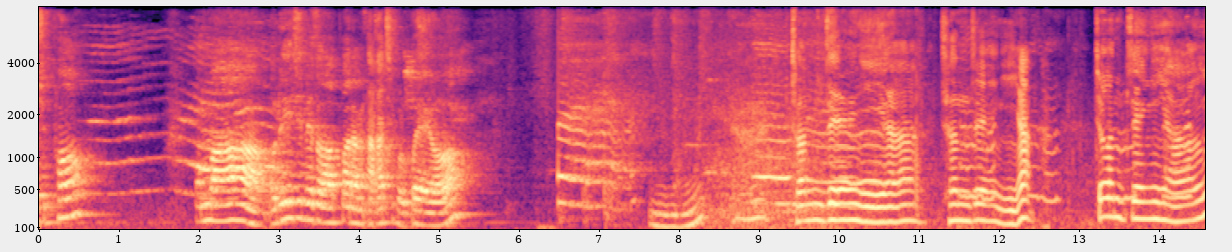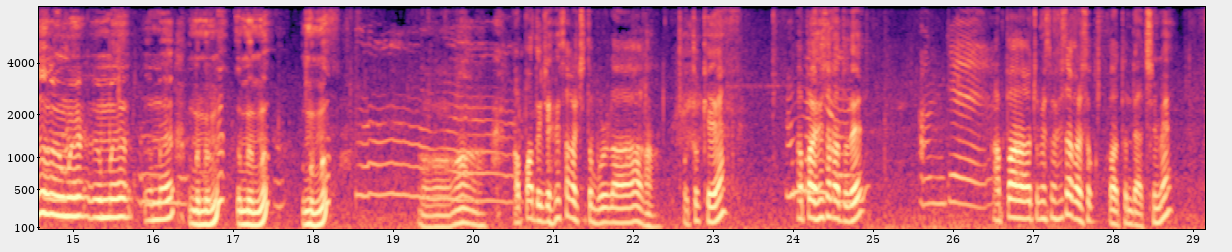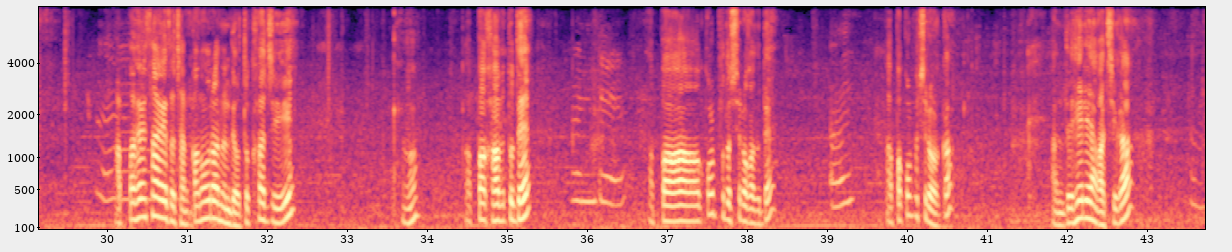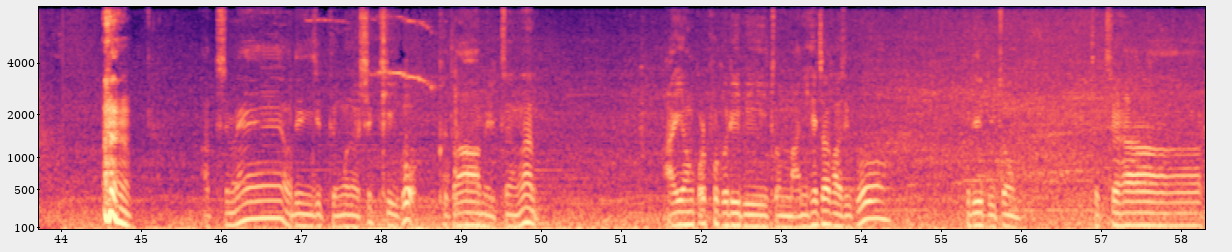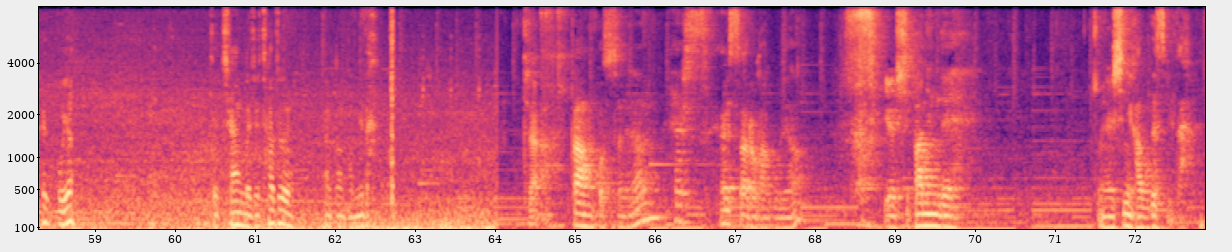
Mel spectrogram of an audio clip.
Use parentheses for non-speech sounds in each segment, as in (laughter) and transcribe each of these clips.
싶어? 엄마 어린이집에서 아빠랑 다 같이 볼 거예요. 음. 전쟁이야, 전쟁이야, 전쟁이야. 으무 으무 으무 으무무 으무무 으무무. 어, 아빠도 이제 회사 갈지도 몰라. 어떡해? 아빠 회사 가도 돼? 안 돼. 아빠 좀 있으면 회사 갈 것 같은데 아침에? 아빠 회사에서 잠깐 오라는데 어떡하지? 어? 아빠 가도 돼? 안 돼. 아빠 골프도 치러 가도 돼? 응? 아빠 골프 치러 갈까? 안 돼, 혜리랑 같이 가? (clears throat) 아침에 어린이집 등원을 시키고 그 다음 일정은 아이언 골프 그립이 좀 많이 해져가지고 그립을 좀 교체했고요 교체한 거 이제 차주 잠깐 갑니다 자 다음 코스는 헬스 헬스하러 가고요 10시 반인데 좀 열심히 가보겠습니다.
